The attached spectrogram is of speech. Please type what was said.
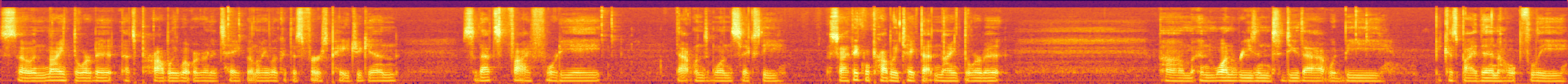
So in ninth orbit, that's probably what we're going to take, but let me look at this first page again. So that's 548, that one's 160. So I think we'll probably take that ninth orbit. Um, and one reason to do that would be because by then, hopefully,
